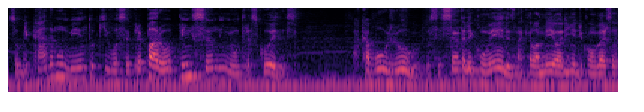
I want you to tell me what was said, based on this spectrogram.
sobre cada momento que você preparou pensando em outras coisas. Acabou o jogo, você senta ali com eles naquela meia horinha de conversa,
